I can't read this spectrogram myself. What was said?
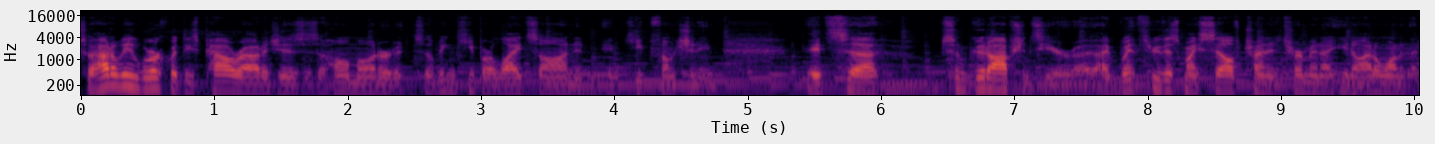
So how do we work with these power outages as a homeowner so we can keep our lights on and, and keep functioning? It's uh, some good options here. I, I, went through this myself trying to determine, you know, I don't want to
